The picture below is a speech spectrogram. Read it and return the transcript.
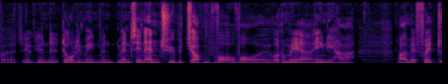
det er jo ikke en øh, dårlig men, men, men til en anden type job, hvor, hvor, øh, hvor du mere egentlig har meget mere frit, du,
